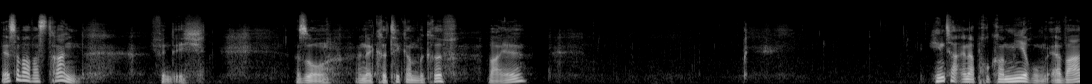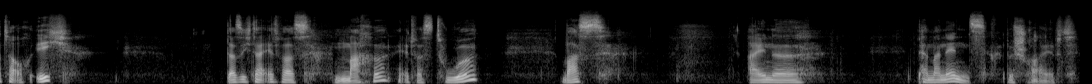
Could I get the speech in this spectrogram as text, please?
Da ist aber was dran, finde ich. Also an der Kritik am Begriff, weil hinter einer Programmierung erwarte auch ich, dass ich da etwas mache, etwas tue, was eine Permanenz beschreibt.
